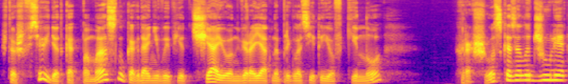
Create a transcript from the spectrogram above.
Что ж, все идет как по маслу. Когда они выпьют чаю, он, вероятно, пригласит ее в кино – «Хорошо», — сказала Джулия.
